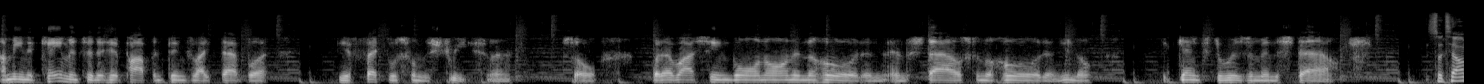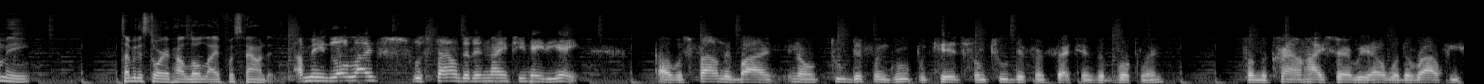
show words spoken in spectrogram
I mean, it came into the hip hop and things like that, but the effect was from the streets, man. So whatever I seen going on in the hood and, and the styles from the hood and, you know, the gangsterism in the style. So tell me, Tell me the story of how Lo-Life was founded. I mean, Lo-Life was founded in 1988. Uh, was founded by you know two different group of kids from two different sections of Brooklyn, from the Crown Heights area where the Ralphie's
